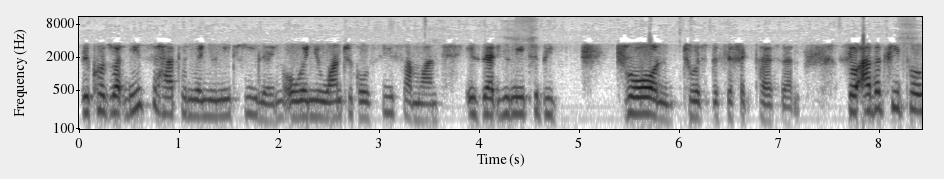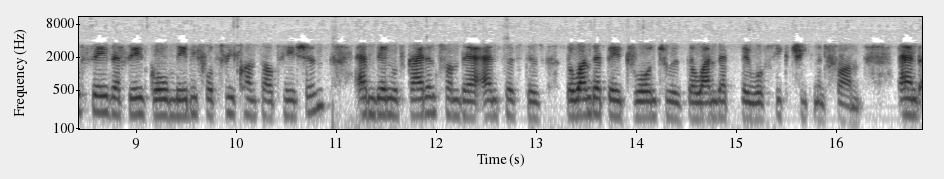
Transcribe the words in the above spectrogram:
Because what needs to happen when you need healing or when you want to go see someone is that you need to be drawn to a specific person. So other people say that they go maybe for three consultations and then with guidance from their ancestors, the one that they're drawn to is the one that they will seek treatment from. And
